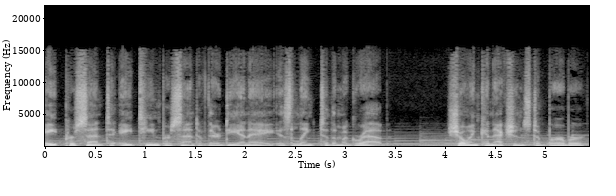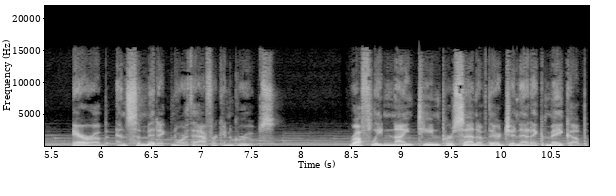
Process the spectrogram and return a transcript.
8% to 18% of their DNA is linked to the Maghreb, showing connections to Berber, Arab, and Semitic North African groups. Roughly 19% of their genetic makeup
